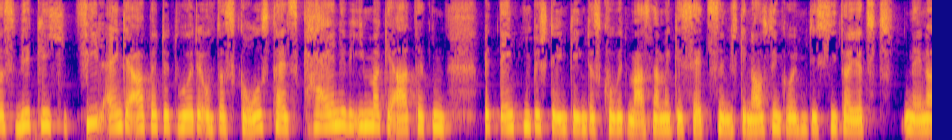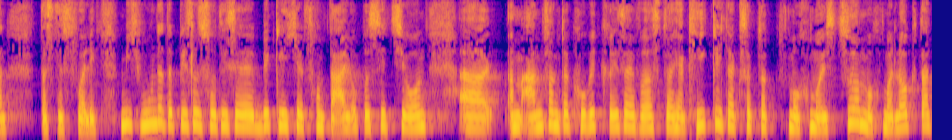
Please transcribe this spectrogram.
dass wirklich viel eingearbeitet wurde und dass großteils keine wie immer gearteten Bedenken bestehen gegen das Covid-Maßnahmengesetz, nämlich genau aus den Gründen, die Sie da jetzt nennen, dass das vorliegt. Mich wundert ein bisschen so diese wirkliche Frontalopposition. Äh, am Anfang der Covid-Krise war es der Herr Kickel, der gesagt hat, machen wir es zu, machen wir Lockdown.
